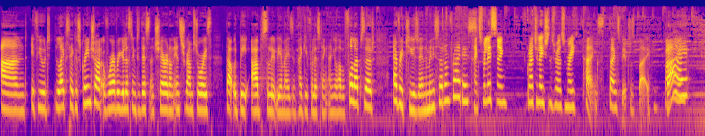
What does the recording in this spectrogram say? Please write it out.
and if you would like to take a screenshot of wherever you're listening to this and share it on Instagram stories, that would be absolutely amazing. Thank you for listening, and you'll have a full episode every Tuesday and the minisode on Fridays. Thanks for listening. Congratulations, Rosemary. Thanks. Thanks, Beatrice. Bye. Bye. Bye.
